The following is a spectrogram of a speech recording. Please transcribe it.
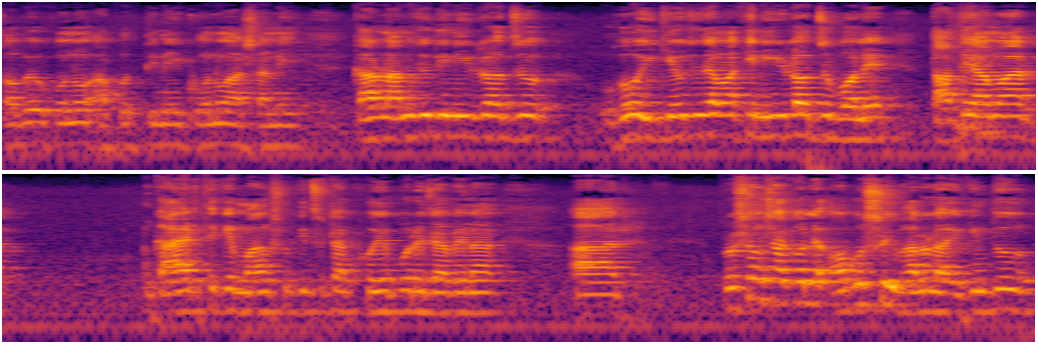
তবেও কোনো আপত্তি নেই, কোনো আশা নেই। কারণ আমি যদি নির্লজ্জ হই, কেউ যদি আমাকে নির্লজ্জ বলে, তাতে আমার গায়ের থেকে মাংস কিছুটা ক্ষয়ে পড়ে যাবে না। আর প্রশংসা করলে অবশ্যই ভালো লাগে কিন্তু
